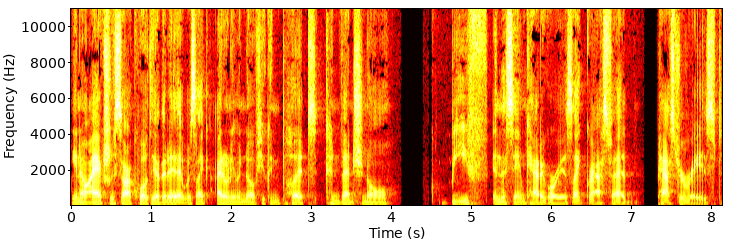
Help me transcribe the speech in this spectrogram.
you know, I actually saw a quote the other day that was like, I don't even know if you can put conventional beef in the same category as like grass fed, pasture raised,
